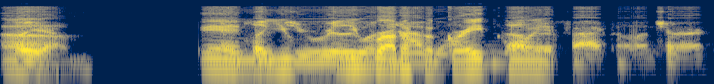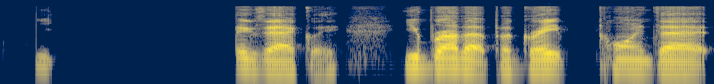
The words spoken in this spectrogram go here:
Oh, yeah. Um, and like you, you really you brought up a great point. Contract. Exactly. You brought up a great point that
